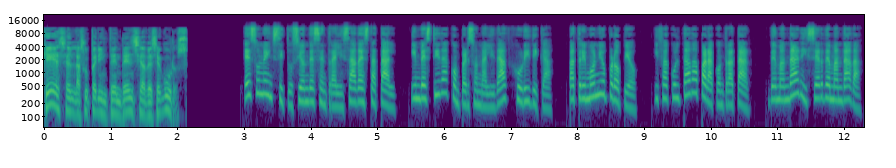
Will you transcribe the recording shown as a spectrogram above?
¿Qué es la Superintendencia de Seguros? Es una institución descentralizada estatal, investida con personalidad jurídica, patrimonio propio, y facultada para contratar, demandar y ser demandada.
